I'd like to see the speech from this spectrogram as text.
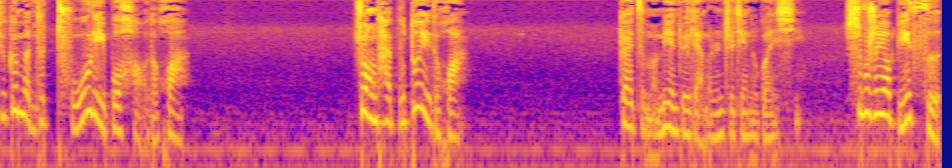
就根本他处理不好的话，状态不对的话，该怎么面对两个人之间的关系？是不是要彼此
